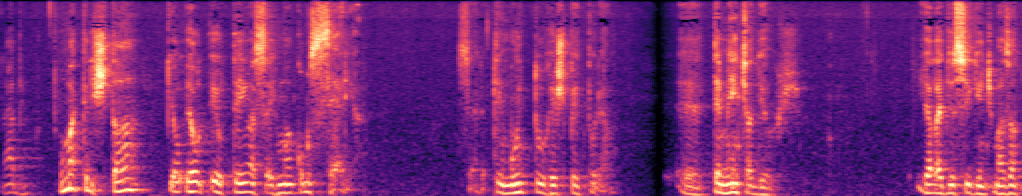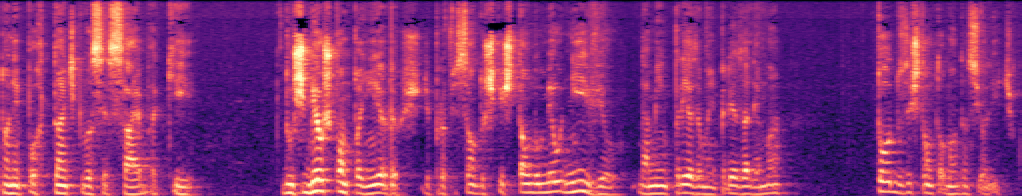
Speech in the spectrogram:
Sabe? Uma cristã, que eu, eu, eu tenho essa irmã como séria. Séria, tenho muito respeito por ela. É, temente a Deus. E ela diz o seguinte: Mas Antônio, é importante que você saiba que dos meus companheiros de profissão, dos que estão no meu nível na minha empresa, uma empresa alemã, todos estão tomando ansiolítico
